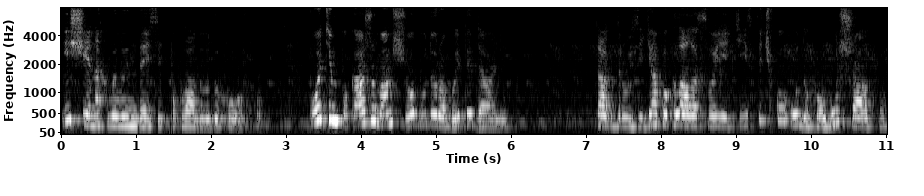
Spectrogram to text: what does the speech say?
і ще на хвилин 10 покладу в духовку. Потім покажу вам, що буду робити далі. Так, друзі, я поклала своє тістечко у духову шафу.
